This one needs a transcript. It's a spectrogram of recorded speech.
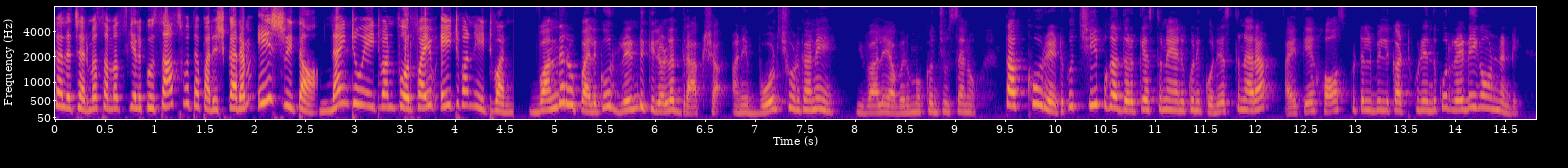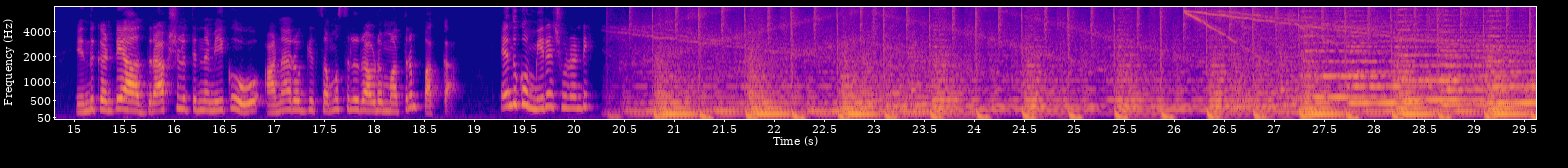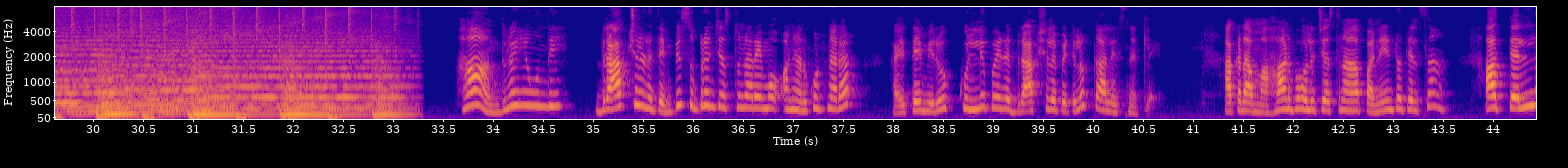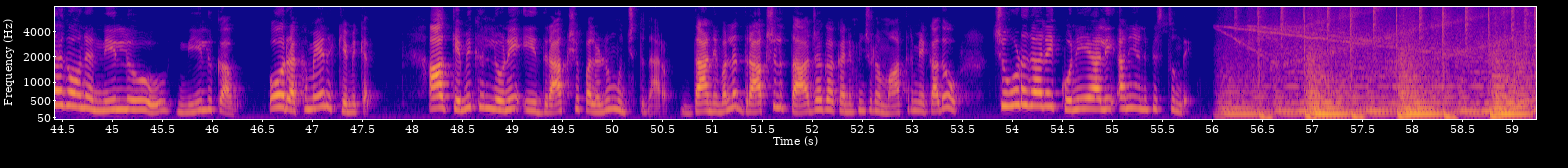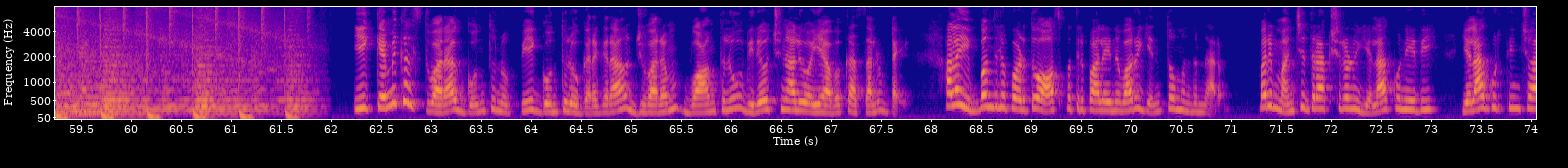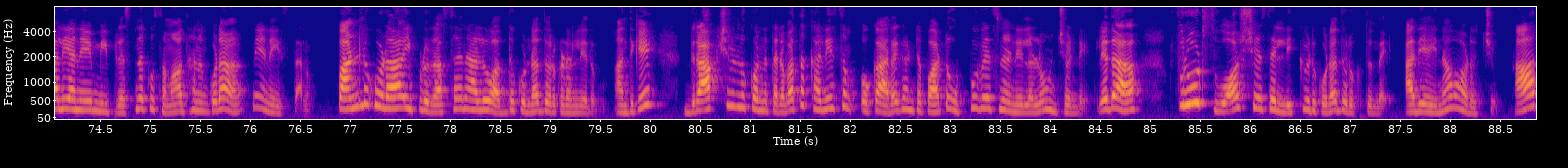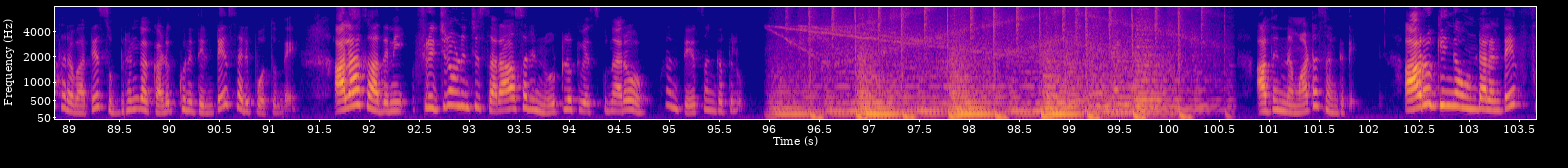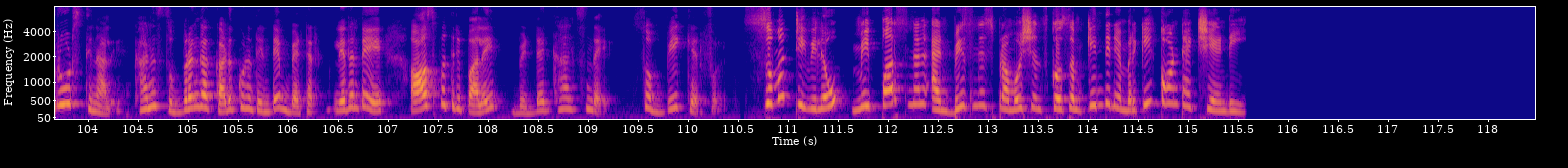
రకాల చర్మ సమస్యలకు శాశ్వత పరిష్కారం ఈ శ్రీత. Nine two eight one four five eight one eight one. వంద రూపాయలకు రెండు కిలోల ద్రాక్ష. అనే బోర్డు చూడగానే ఇవాళ ఎవరి ముఖం చూశాను. తక్కువ రేటుకు చీప్గా దొరికేస్తున్నాయి అనుకుని కొనేస్తున్నారా? అయితే హాస్పిటల్ బిల్లు కట్టుకునేందుకు రెడీగా ఉండండి. ఎందుకంటే ఆ ద్రాక్షలు తిన్న మీకు అనారోగ్య సమస్యలు రావడం మాత్రం పక్కా. ఎందుకో మీరే చూడండి. హా అందులో ఏముంది? ద్రాక్షలను తెంపి శుభ్రం చేస్తున్నారేమో అని అనుకుంటున్నారా? అయితే మీరు కుళ్ళిపోయిన ద్రాక్షల పెట్టెలో కాలేసినట్లే. అక్కడ మహానుభావులు చేస్తున్న పనేంటో తెలుసా? ఆ తెల్లగా ఉన్న నీళ్ళు నీళ్ళు కావు. ఓ రకమైన కెమికల్. ఆ కెమికల్లోనే ఈ ద్రాక్ష పళ్ళను ముంచుతున్నారు. దానివల్ల ద్రాక్షలు తాజాగా కనిపించడం మాత్రమే కాదు చూడగానే కొనేయాలి అని అనిపిస్తుంది. కెమికల్స్ ద్వారా గొంతు నొప్పి గొంతులో గరగర జ్వరం వాంతులు విరోచనాలు అయ్యే అవకాశాలుంటాయి అలా ఇబ్బందులు పడుతూ ఆసుపత్రి పాలైన వారు ఎంతో మంది ఉన్నారు. మరి మంచి ద్రాక్షలను ఎలా కొనేది? ఎలా గుర్తించాలి అనే మీ ప్రశ్నకు సమాధానం కూడా నేనే ఇస్తాను. పండ్లు కూడా ఇప్పుడు రసాయనాలు అద్దకుండా దొరకడం లేదు. అందుకే ద్రాక్షలను కొన్న తర్వాత కనీసం ఒక అరగంట పాటు ఉప్పు వేసిన నీళ్ళలో ఉంచండి. లేదా ఫ్రూట్స్ వాష్ చేసే లిక్విడ్ కూడా దొరుకుతుంది. అది అయినా వాడొచ్చు. ఆ తర్వాతే శుభ్రంగా కడుక్కుని తింటే సరిపోతుంది. అలా కాదని ఫ్రిడ్జ్లో నుంచి సరాసరి నోట్లోకి వేసుకున్నారో అంతే సంగతులు. అదన్నమాట సంగతి. ఆరోగ్యంగా ఉండాలంటే ఫ్రూట్స్ తినాలి కానీ శుభ్రంగా కడుక్కుని తింటే బెటర్. లేదంటే ఆసుపత్రి పాలై బిడ్డెక్కాల్సిందే so be careful. Suman TV me personal and business promotions కోసం కింది నెంబర్కి కాంటాక్ట్ చేయండి.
